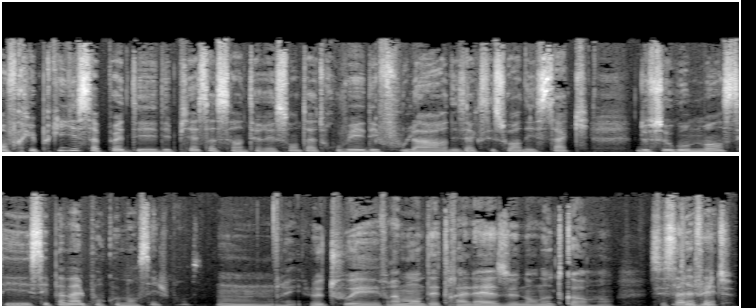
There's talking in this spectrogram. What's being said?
en friperie, ça peut être des, pièces assez intéressantes à trouver, des foulards, des accessoires, des sacs de seconde main. C'est pas mal pour commencer, je pense. Mmh, le tout est vraiment d'être à l'aise dans notre corps. Hein. C'est ça le but.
